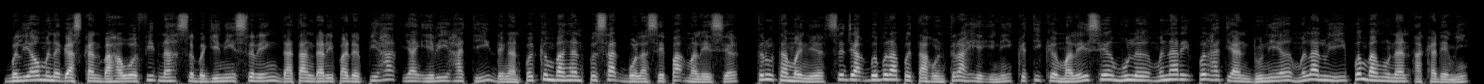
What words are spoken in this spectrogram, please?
Beliau menegaskan bahawa fitnah sebegini sering datang daripada pihak yang iri hati dengan perkembangan pesat bola sepak Malaysia, terutamanya sejak beberapa tahun terakhir ini ketika Malaysia mula menarik perhatian dunia melalui pembangunan akademi,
